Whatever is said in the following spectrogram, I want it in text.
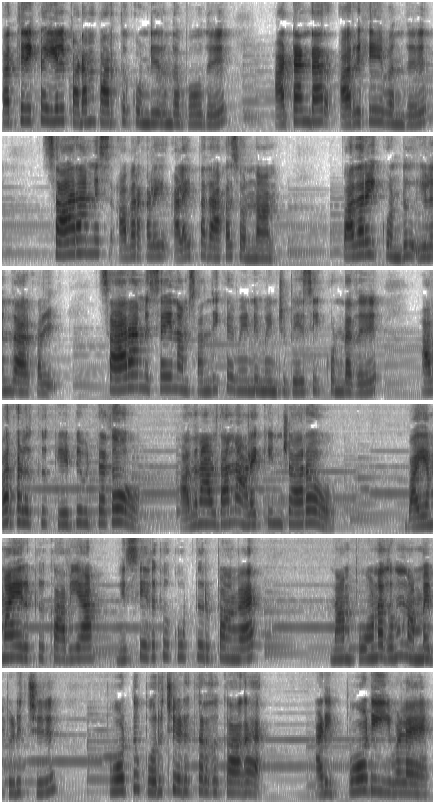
பத்திரிகையில் படம் பார்த்து கொண்டிருந்த போது அட்டண்டர் அருகே வந்து சாராமிஸ் அவர்களை அழைப்பதாக சொன்னான். பதறிக்கொண்டு எழுந்தார்கள். சாராமிஸை நாம் சந்திக்க வேண்டும் என்று பேசிக்கொண்டது அவர்களுக்கு கேட்டுவிட்டதோ? அதனால்தான் அழைக்கின்றாரோ? பயமா இருக்கு காவியா. மிஸ் எதுக்கு கூப்பிட்டு இருப்பாங்க நாம் போனதும் நம்மை பிடிச்சு போட்டு பொறிச்சு எடுக்கிறதுக்காக. அடி போடி இவளே.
